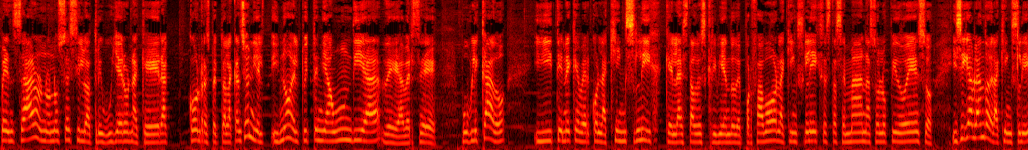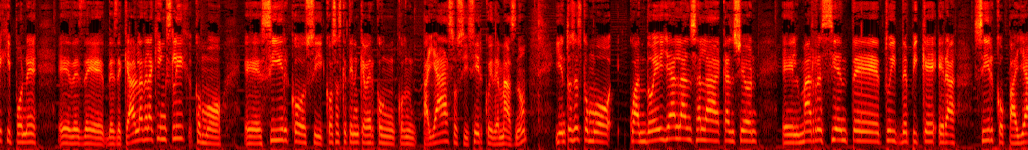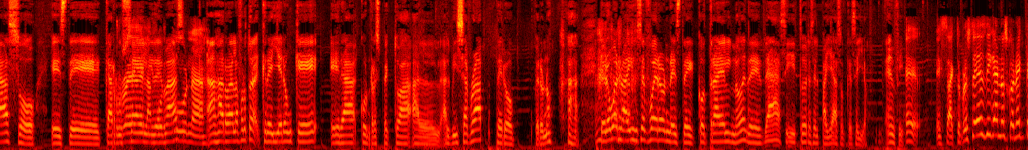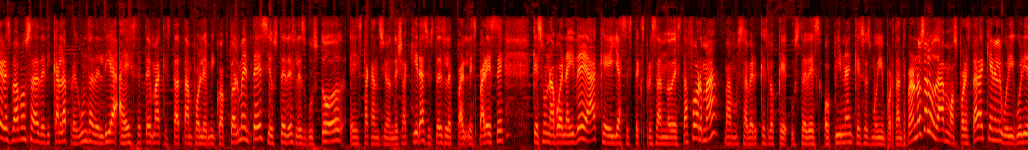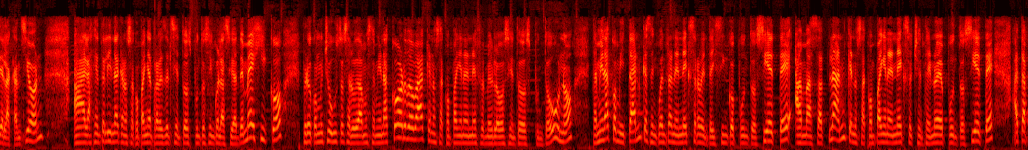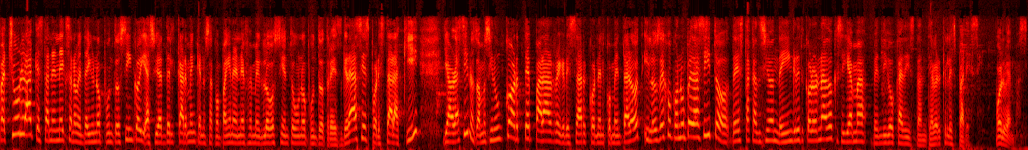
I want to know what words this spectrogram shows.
pensaron, o no sé si lo atribuyeron a que era con respecto a la canción, y, el, y no, el tweet tenía un día de haberse publicado, y tiene que ver con la Kings League, que él ha estado escribiendo de por favor, la Kings League esta semana, solo pido eso. Y sigue hablando de la Kings League y pone eh, desde, desde que habla de la Kings League como eh, circos y cosas que tienen que ver con, con payasos y circo y demás, ¿no? Y entonces como cuando ella lanza la canción el más reciente tuit de Piqué era circo, payaso, este, carrusel y demás. Fortuna. Ajá, Rueda la Fortuna. Creyeron que era con respecto al, al Visa Rap, pero pero no. pero bueno, ahí se fueron este contra él, ¿no? De, ah, sí, tú eres el payaso, qué sé yo. En fin. Eh, Exacto, pero ustedes díganos, conectores, vamos a dedicar la pregunta del día a este tema que está tan polémico actualmente. Si a ustedes les gustó esta canción de Shakira, si a ustedes les, parece que es una buena idea que ella se esté expresando de esta forma, vamos a ver qué es lo que ustedes opinan, que eso es muy importante. Pero nos saludamos por estar aquí en el Wiri Wiri de la canción, a la gente linda que nos acompaña a través del 102.5 en la Ciudad de México, pero con mucho gusto saludamos también a Córdoba, que nos acompañan en FM Globo 102.1, también a Comitán, que se encuentran en Extra 95.7, a Mazatlán, que nos acompañan acompañan en Ex 89.7, a Tapachula, que están en Ex 91.5, y a Ciudad del Carmen, que nos acompañan en FM Globo 101.3. Gracias por estar aquí. Y ahora sí, nos vamos a ir un corte para regresar con el comentarot. Y los dejo con un pedacito de esta canción de Ingrid Coronado que se llama Bendigo cada instante. A ver qué les parece. Volvemos.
